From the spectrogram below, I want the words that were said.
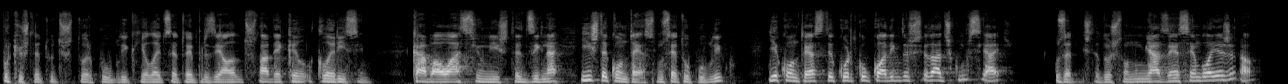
Porque o Estatuto de Gestor Público e a Lei do Setor Empresarial do Estado é claríssimo. Cabe ao acionista designar. E isto acontece no setor público e acontece de acordo com o Código das Sociedades Comerciais. Os administradores são nomeados em Assembleia Geral.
